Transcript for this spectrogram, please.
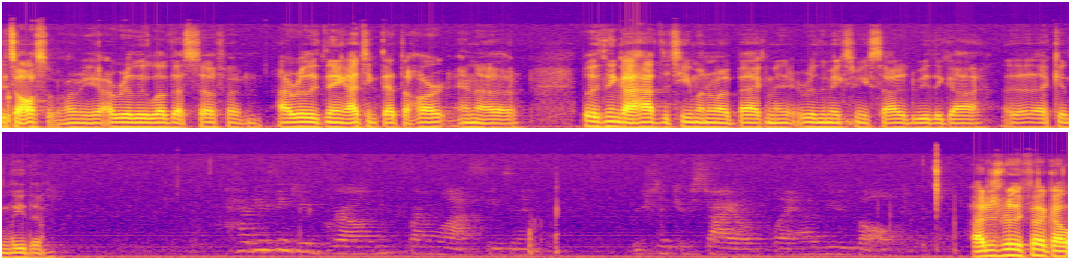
It's awesome. I mean, I really love that stuff, and I really think I think that the heart, and uh, really think I have the team under my back, and it really makes me excited to be the guy that, that can lead them. How do you think you've grown from last season? Just like your style of play, how have you evolved? I just really feel like I,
